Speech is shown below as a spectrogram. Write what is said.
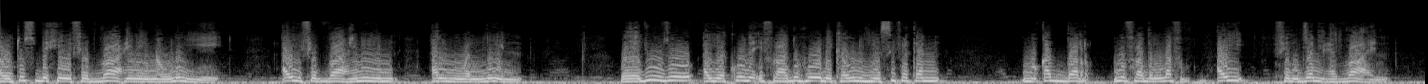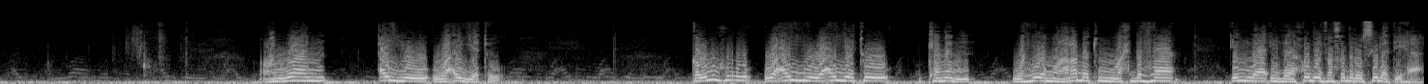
أو تصبحي في الضاعن المولي أي في الضاعنين المولين. ويجوز أن يكون إفراده لكونه صفة مقدر مفرد اللفظ أي في الجمع الضاعن. عنوان أي وأية. قوله وأي وأية كمن وهي معربة وحدها إلا إذا حذف صدر صلتها.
